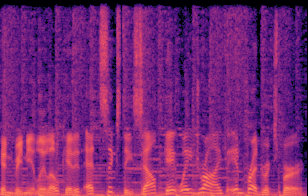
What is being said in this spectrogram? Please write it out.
conveniently located at 60 South Gateway Drive in Fredericksburg.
